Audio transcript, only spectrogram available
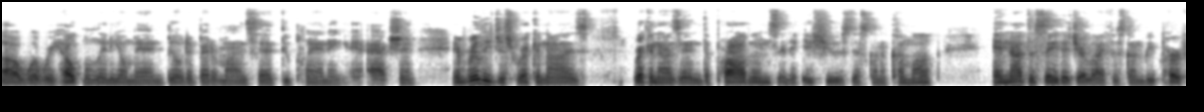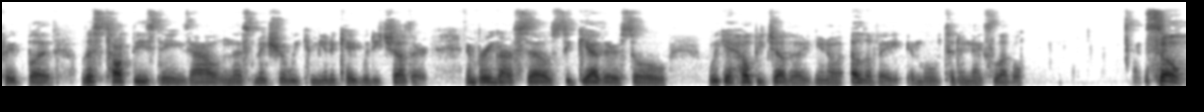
Uh, where we help millennial men build a better mindset through planning and action, and really just recognize recognizing the problems and the issues that's going to come up. And not to say that your life is going to be perfect, but let's talk these things out and let's make sure we communicate with each other and bring ourselves together so we can help each other, you know, elevate and move to the next level. So,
